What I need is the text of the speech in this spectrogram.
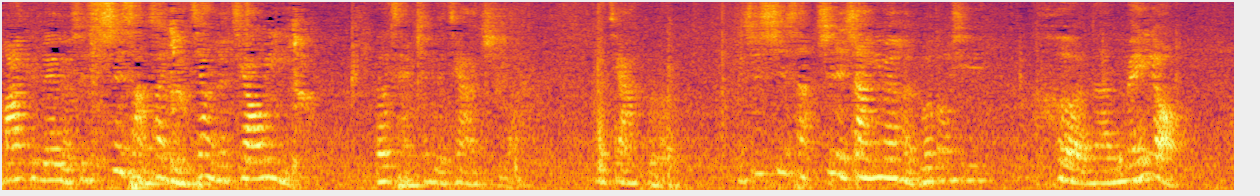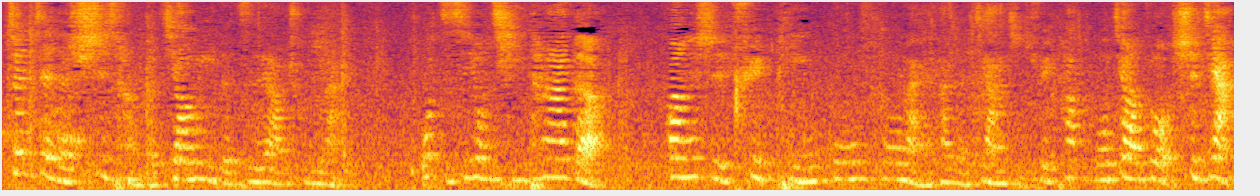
market value，是市场上有这样的交易而产生的价值的价格。可是市场事实上，因为很多东西可能没有真正的市场的交易的资料出来，我只是用其他的方式去评估出来它的价值，所以它不叫做市价。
